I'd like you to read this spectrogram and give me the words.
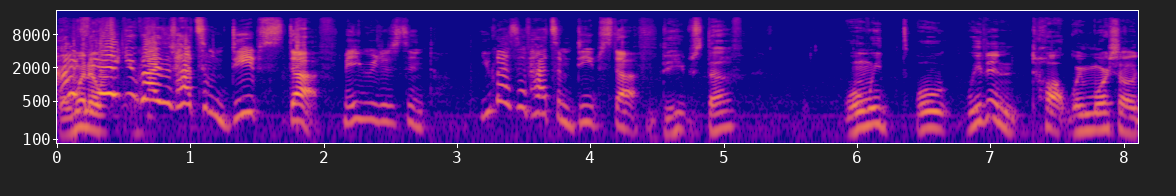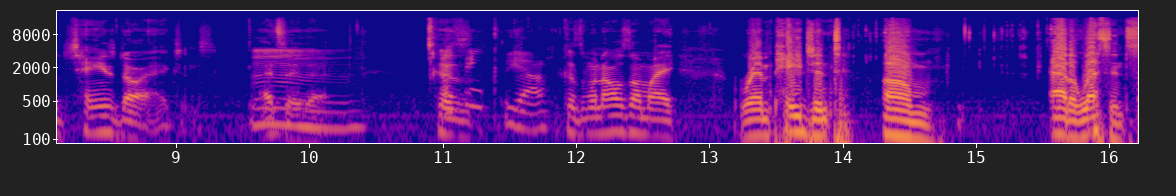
I feel it- like you guys have had some deep stuff. Maybe we just didn't. You guys have had some deep stuff. deep stuff. When we well, we didn't talk. We more so changed our actions. I'd say that Mm, I because think, yeah. because when I was on my rampagent um adolescence,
